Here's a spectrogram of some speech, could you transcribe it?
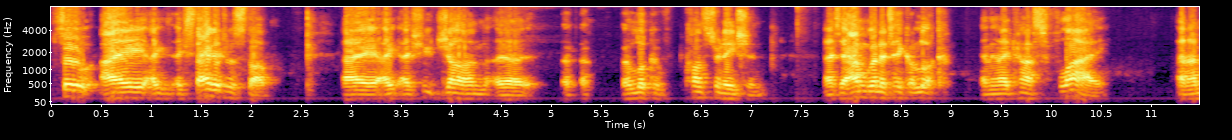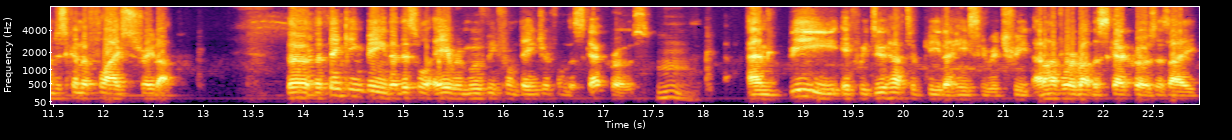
So I, I, I stagger to a stop. I, I, I shoot John uh, a, a, a look of consternation. And I say, I'm going to take a look. And then I cast fly, and I'm just going to fly straight up. The, the thinking being that this will A, remove me from danger from the scarecrows, Hmm. And B, if we do have to beat a hasty retreat, I don't have to worry about the scarecrows as I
